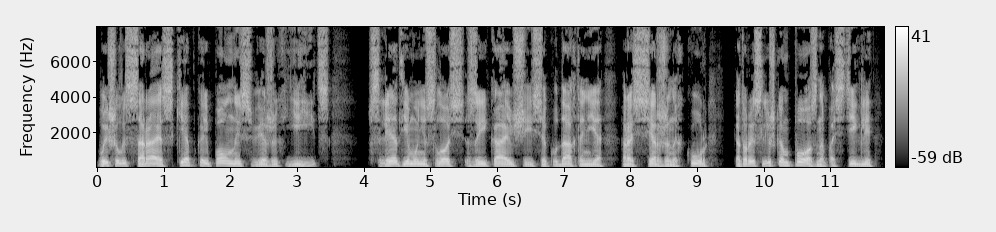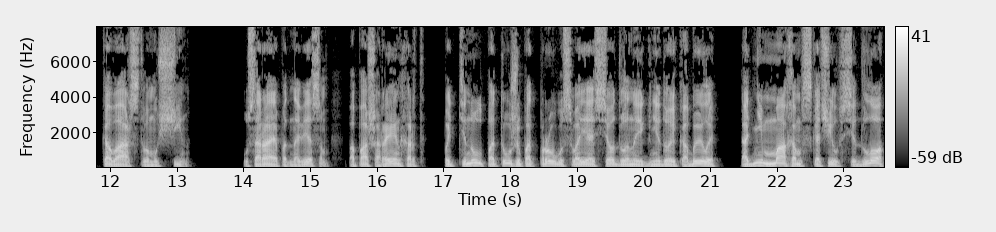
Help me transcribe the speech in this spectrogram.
вышел из сарая с кепкой, полной свежих яиц. Вслед ему неслось заикающееся кудахтанье рассерженных кур, которые слишком поздно постигли коварство мужчин. У сарая под навесом папаша Рейнхард подтянул потуже подпругу своей оседланной гнедой кобылы, одним махом вскочил в седло,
